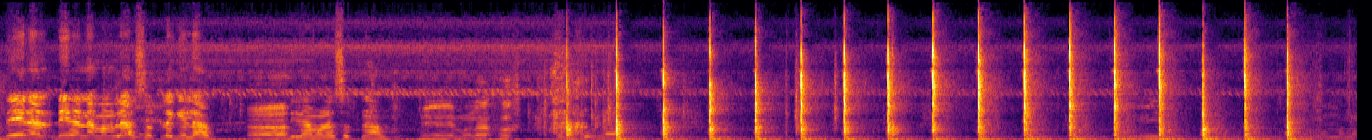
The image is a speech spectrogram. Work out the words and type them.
Di na, di na namang lasot lagi lab. Ha? Di na namang lasot na. Hindi na mga lasot. Sampo na. Ayan mga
